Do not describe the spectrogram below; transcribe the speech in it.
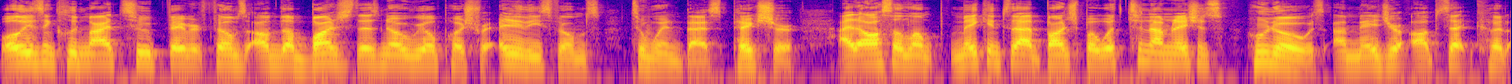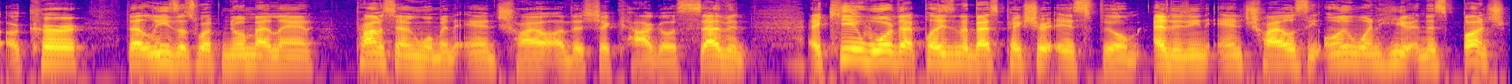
While these include my two favorite films of the bunch, there's no real push for any of these films to win Best Picture. I'd also lump Mank into that bunch, but with two nominations, who knows? A major upset could occur. That leaves us with Nomadland, Promising Young Woman, and Trial of the Chicago 7. A key award that plays in the Best Picture is film editing, and Trial is the only one here in this bunch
